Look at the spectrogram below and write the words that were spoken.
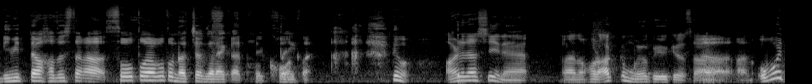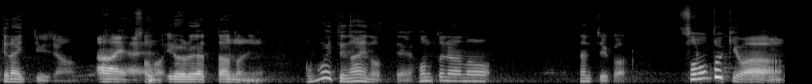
リミッターを外したら相当なことになっちゃうんじゃないかって怖い怖い。でもあれらしいね。あのほらあっくんもよく言うけどさうんあの覚えてないって言うじゃん。あはいはい。そのいろいろやった後に、うん。覚えてないのって本当にあのなんていうかその時は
